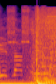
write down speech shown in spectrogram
pesadelo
